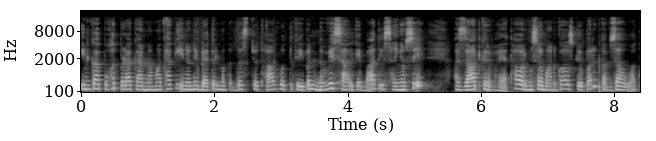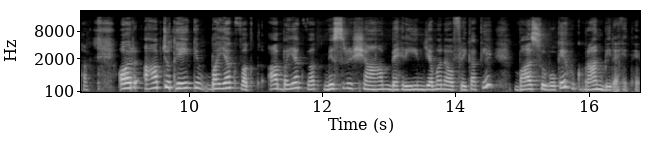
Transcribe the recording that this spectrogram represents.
इनका बहुत बड़ा कारनामा था कि इन्होंने बैतुलमक़दस जो था, वो तकरीबन नबे साल के बाद ईसाइयों से आज़ाद करवाया था और मुसलमानों का उसके ऊपर कब्ज़ा हुआ था। और आप जो थे कि बैक वक्त, आप बैक वक्त मिस्र, शाम, बहरीन, यमन और अफ्रीका के बाद सूबों के हुक्मरान भी रहे थे।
